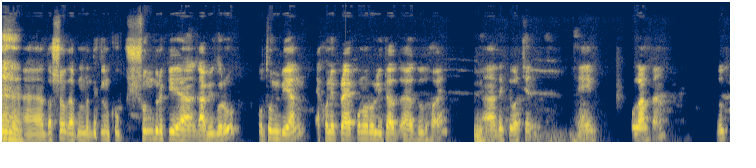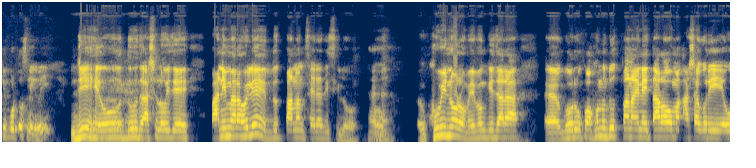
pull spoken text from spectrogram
আহ, দর্শক আপনারা দেখলেন খুব সুন্দর একটি আহ, গাভী গরু প্রথম বিয়ান। এখনই প্রায় পনেরো লিটার দুধ হয়। আহ, দেখতে পাচ্ছেন এই পোলানটা। দুধ কি পড়তেছে নাকি ভাই? জি ও দুধ আসলে ওই যে পানি মারা হইলে দুধ পানান ছেড়া দিছিল। হ্যাঁ হ্যাঁ। খুবই নরম এবং কি যারা গরু কখনো দুধ পানায় নাই তারাও আশা করি ও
